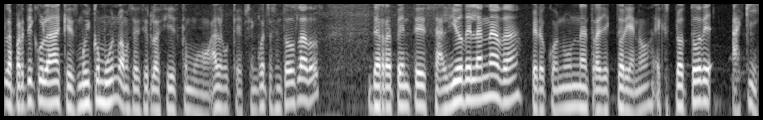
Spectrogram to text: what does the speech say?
la partícula A, que es muy común, vamos a decirlo así, es como algo que se encuentras en todos lados, de repente salió de la nada, pero con una trayectoria, ¿no? Explotó de aquí.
